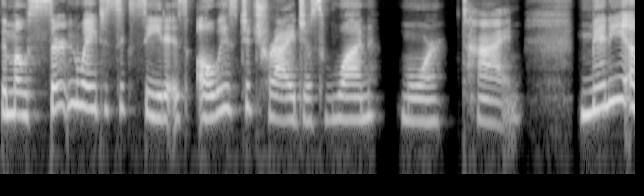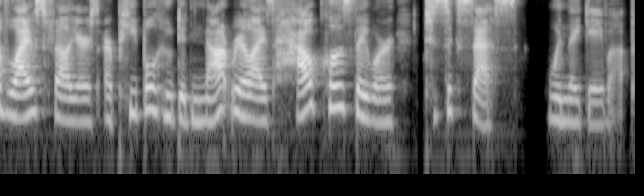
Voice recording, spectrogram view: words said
The most certain way to succeed is always to try just one more time. Many of life's failures are people who did not realize how close they were to success when they gave up.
